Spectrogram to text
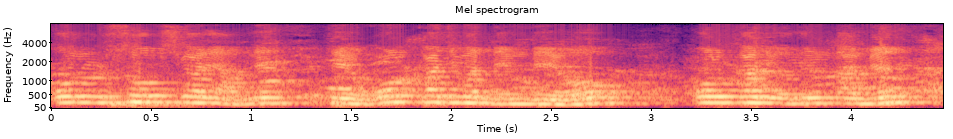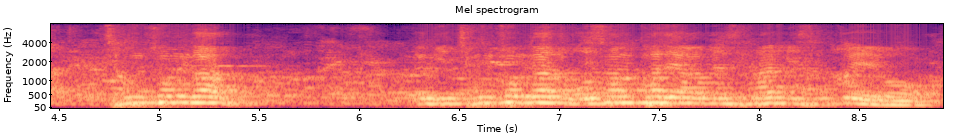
오늘 수업 시간이 안 낼게요. 오늘까지만 돼요. 오늘까지 어딜 가면 청송관 여기 청송관 538에 하면 사람이 있을 거예요.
